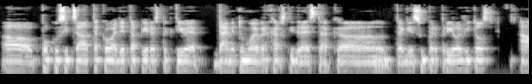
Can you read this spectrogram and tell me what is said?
uh, pokúsiť sa atakovať etapy, respektíve dajme tomu aj vrchársky dres, tak, uh, tak je super príležitosť. A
